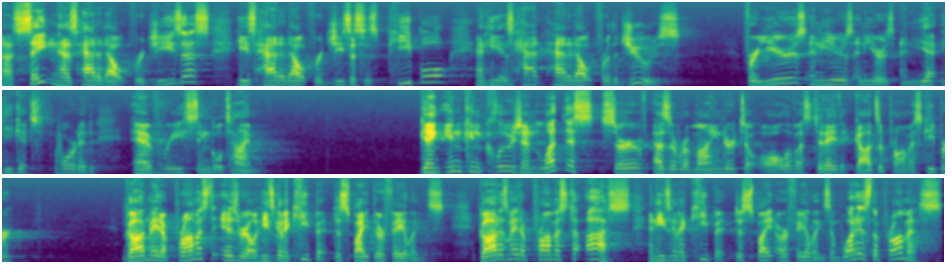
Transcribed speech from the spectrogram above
uh, Satan has had it out for Jesus. He's had it out for Jesus' people, and he has had, had it out for the Jews for years and years and years, and yet he gets thwarted every single time. Gang, in conclusion, let this serve as a reminder to all of us today that God's a promise keeper. God made a promise to Israel, He's going to keep it despite their failings. God has made a promise to us, and He's going to keep it despite our failings. And what is the promise?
